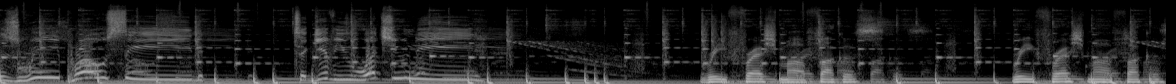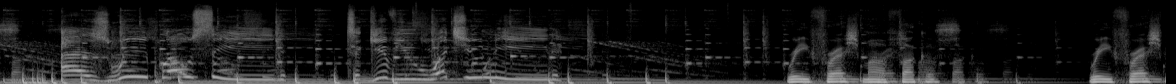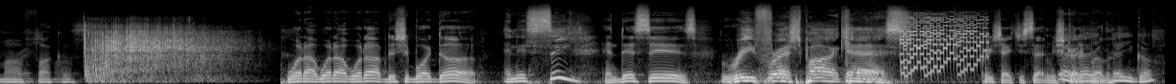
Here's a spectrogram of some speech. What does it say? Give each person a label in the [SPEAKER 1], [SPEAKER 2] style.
[SPEAKER 1] as we proceed to give you what you need.
[SPEAKER 2] Refresh, motherfuckers. Refresh, motherfuckers.
[SPEAKER 1] As we proceed to give you what you need.
[SPEAKER 2] Refresh, motherfuckers. Refresh, motherfuckers.
[SPEAKER 3] What up, what up, what up? This your boy Dub.
[SPEAKER 1] And it's C.
[SPEAKER 3] And this is
[SPEAKER 1] Refresh Podcast.
[SPEAKER 3] Appreciate you setting me
[SPEAKER 1] Yeah,
[SPEAKER 3] straight,
[SPEAKER 1] there,
[SPEAKER 3] brother.
[SPEAKER 1] There you go. See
